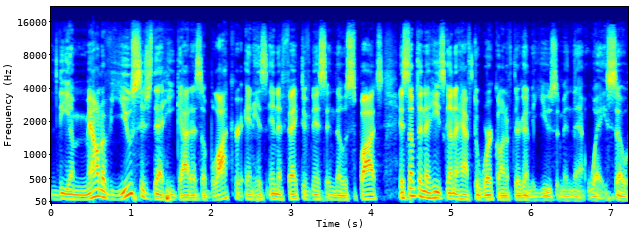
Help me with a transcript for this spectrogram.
the amount of usage that he got as a blocker and his ineffectiveness in those spots is something that he's going to have to work on if they're going to use him in that way. So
